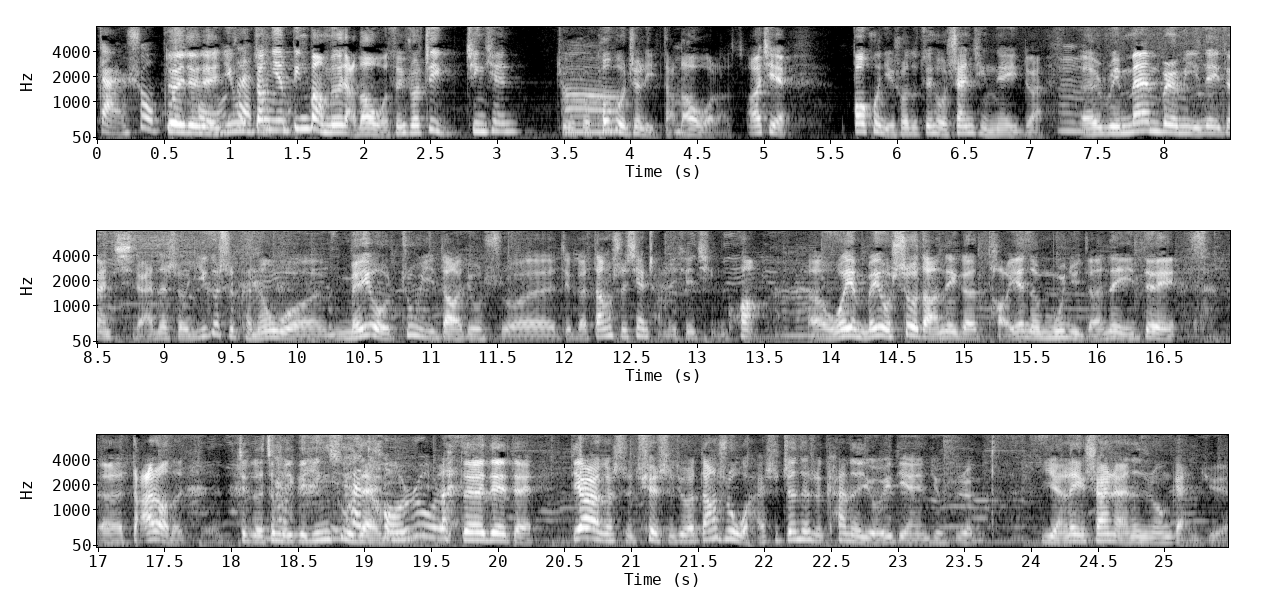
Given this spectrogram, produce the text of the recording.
感受对对对，因为当年冰棒没有打到我，所以说这今天就是说 Coco 这里打到我了，而且。包括你说的最后煽情那一段，呃，Remember Me 那一段起来的时候，一个是可能我没有注意到，就是说这个当时现场的一些情况，呃，我也没有受到那个讨厌的母女的那一对，呃，打扰的这个这么一个因素在里。投入了。对对对，第二个是确实就是当时我还是真的是看的有一点就是眼泪潸然的那种感觉，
